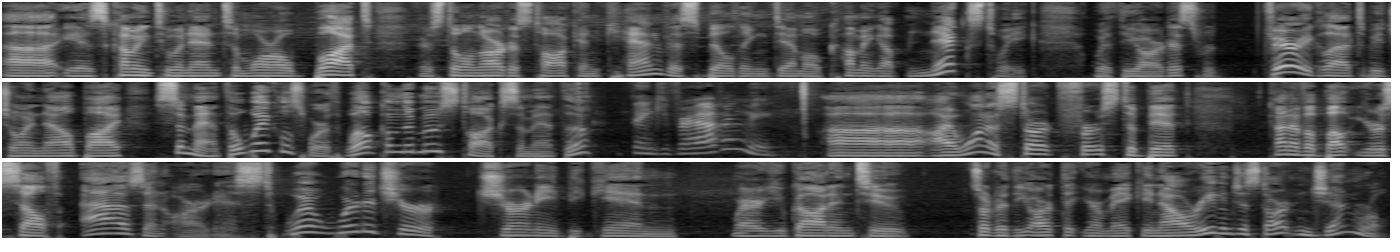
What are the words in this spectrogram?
uh, is coming to an end tomorrow, but there's still an artist talk and canvas building demo coming up next week with the artist. We're very glad to be joined now by Samantha Wigglesworth. Welcome to Moose Talk, Samantha. Thank you for having me. Uh, I want to start first a bit kind of about yourself as an artist. Where where did your journey begin where you got into sort of the art that you're making now, or even just art in general?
